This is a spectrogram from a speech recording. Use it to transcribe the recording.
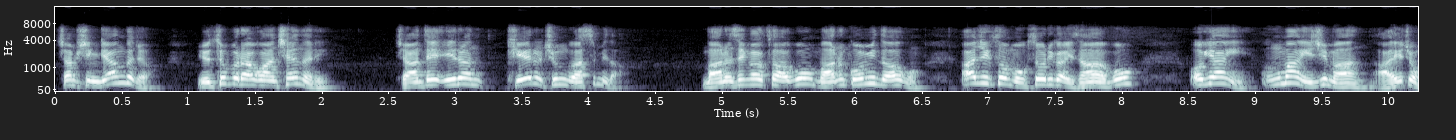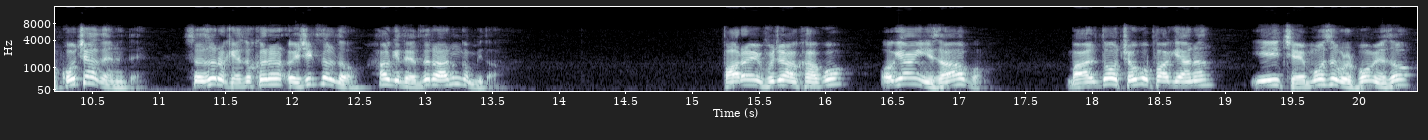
참 신기한 거죠. 유튜브라고 한 채널이 저한테 이런 기회를 준 것 같습니다. 많은 생각도 하고 많은 고민도 하고 아직도 목소리가 이상하고 억양이 엉망이지만 아 이게 좀 고쳐야 되는데 스스로 계속 그런 의식들도 하게 되더라는 겁니다. 발음이 부정확하고 억양이 이상하고 말도 조급하게 하는 이 제 모습을 보면서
